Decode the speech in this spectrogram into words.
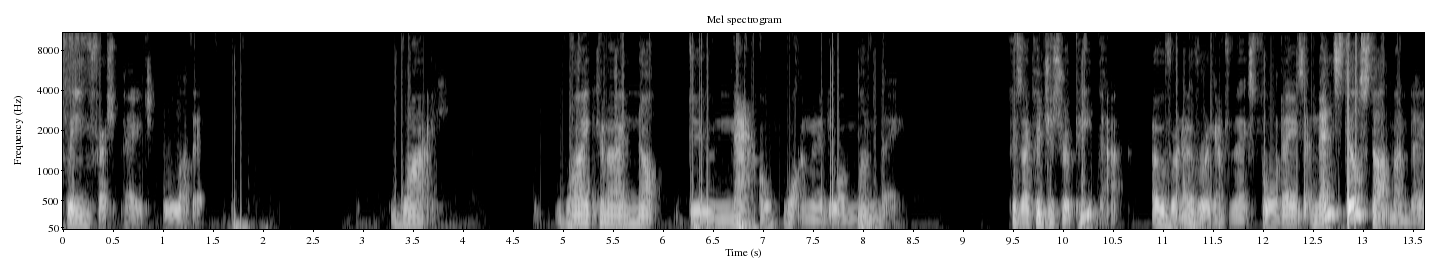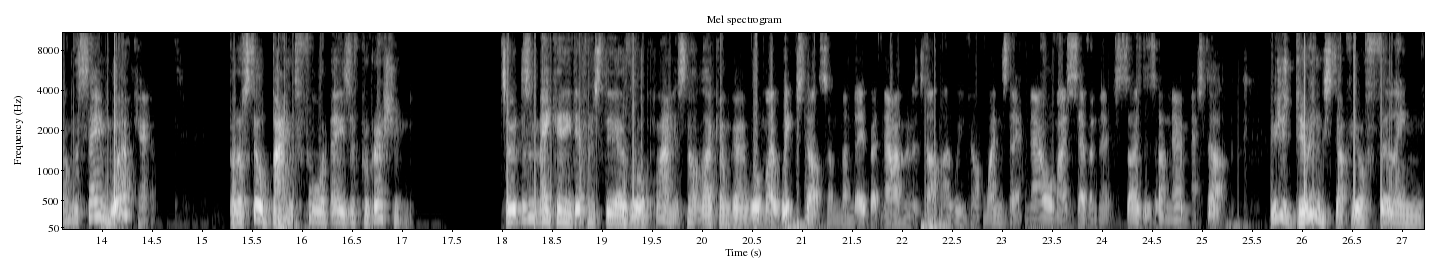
Clean, fresh page. Love it. Why? Why can I not do now what I'm going to do on Monday? Because I could just repeat that over and over again for the next four days and then still start Monday on the same workout. But I've still banked four days of progression. So it doesn't make any difference to the overall plan. It's not like I'm going, well, my week starts on Monday, but now I'm going to start my week on Wednesday. Now all my seven exercises are now messed up. You're just doing stuff. You're filling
